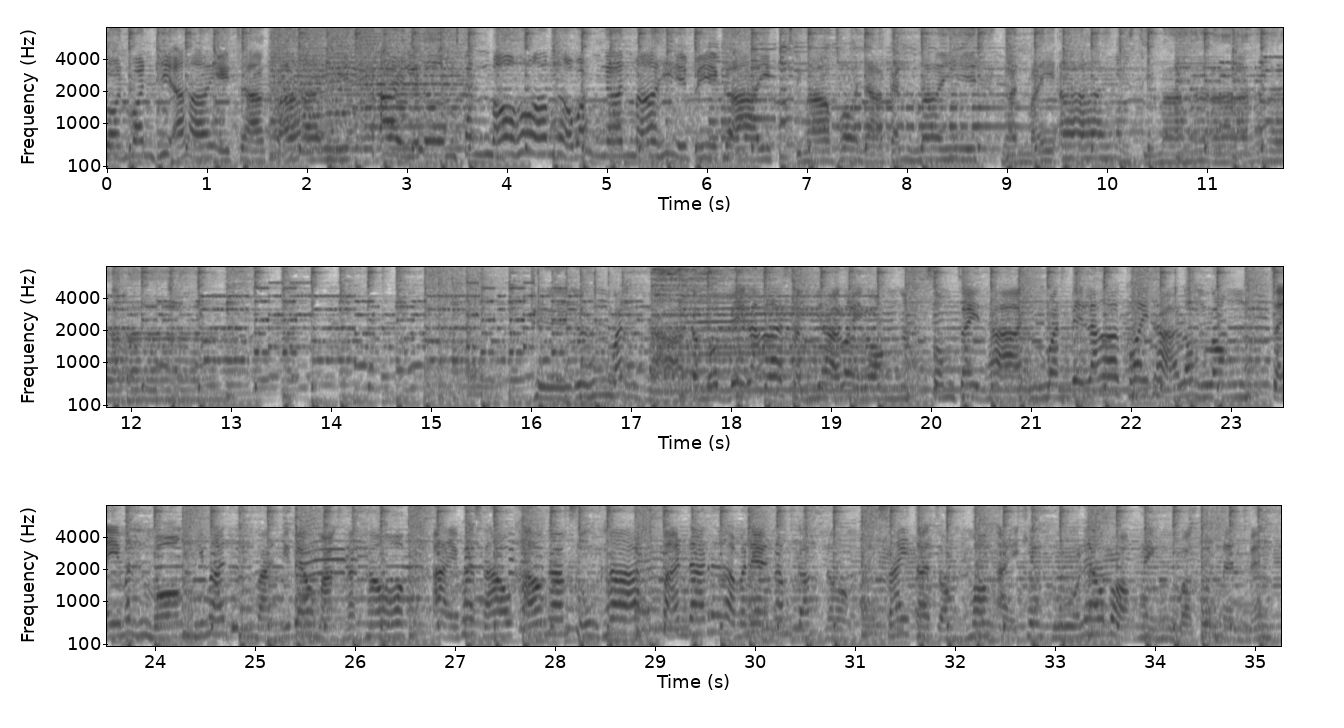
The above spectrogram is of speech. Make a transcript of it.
ก่อนวันที่ไอจากไปไอลืมสันบ่เมื่อวันงานไหมปีกาย สิมาพ่อหน้ากันไหม งานไมีแววมากหักเขาไอายพระสาวขาวงามสูงค่าผ่านดารามาแนะนำกับน้องสายตาจ้องมองไอายเคียงคู่แล้วบอกให้หูว่าคนนั้นแม่นแฟ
